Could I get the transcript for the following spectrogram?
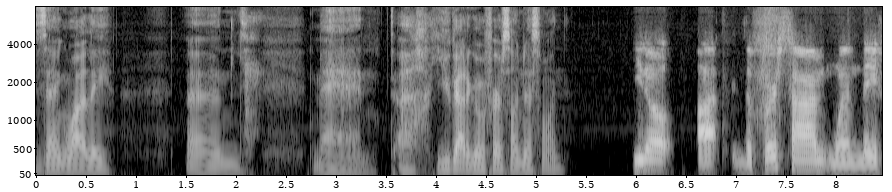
Zhang Weili, and man, uh, you got to go first on this one. you know, I the first time when they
